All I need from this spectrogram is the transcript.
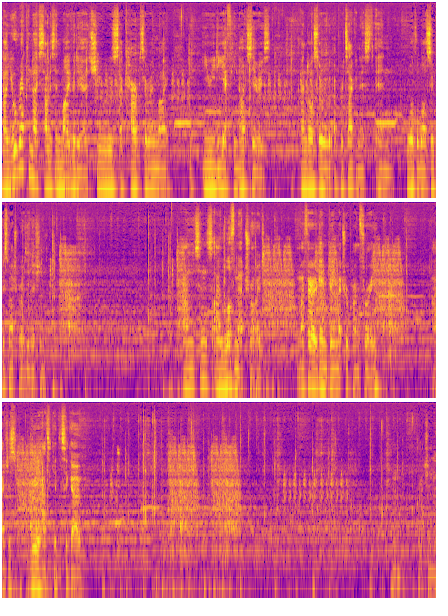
Now you'll recognise Samus in my videos, she was a character in my UEDF Unite series, and also a protagonist in World of War Super Smash Bros. Edition. And since I love Metroid, my favourite game being Metroid Prime 3, I just really had to give this a go. Hmm, glitch in there.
